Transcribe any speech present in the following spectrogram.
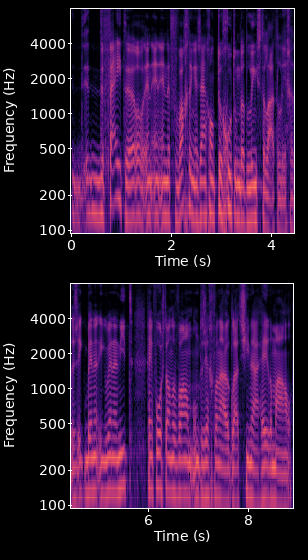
de, feiten en, en, en de verwachtingen zijn gewoon te goed om dat links te laten liggen. Dus ik ben er, ik ben er niet geen voorstander van om, om te zeggen van nou ik laat China helemaal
